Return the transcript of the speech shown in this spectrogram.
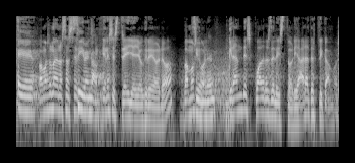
Eh, Vamos a una de nuestras Sí, venga. secciones estrella, yo creo, ¿no? Vamos Sí, con hombre. grandes cuadros de la historia. Ahora te explicamos.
